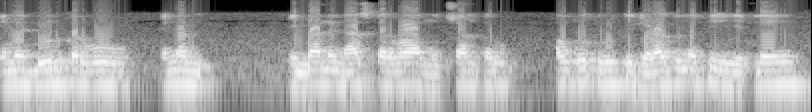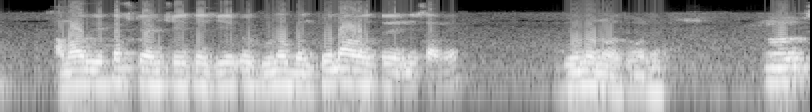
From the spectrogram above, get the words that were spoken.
એને દૂર કરવું, એના ઈંડાને નાશ કરવા, નુકસાન કરવું, આવું કોઈ કૃત્ય જણાતું નથી. એટલે અમારું એક જ સ્ટેન્ડ છે કે જે કોઈ ગુનો બનતો ના હોય તો એની સામે ગુનો નોંધવો નહીં. તપાસ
